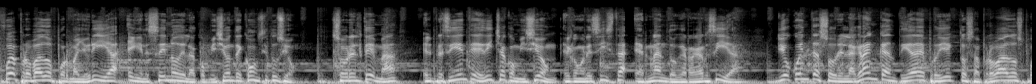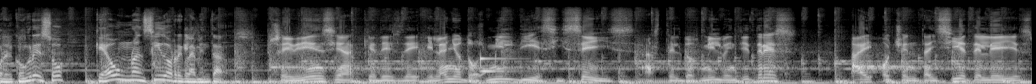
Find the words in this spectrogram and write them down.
fue aprobado por mayoría en el seno de la Comisión de Constitución. Sobre el tema, el presidente de dicha comisión, el congresista Hernando Guerra García, dio cuenta sobre la gran cantidad de proyectos aprobados por el Congreso que aún no han sido reglamentados. Se evidencia que desde el año 2016 hasta el 2023 hay 87 leyes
